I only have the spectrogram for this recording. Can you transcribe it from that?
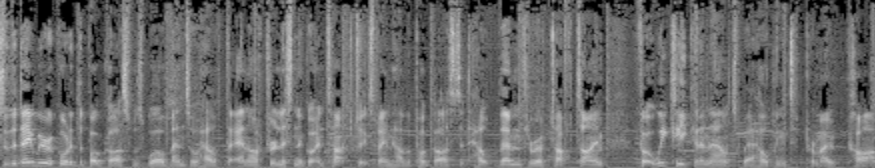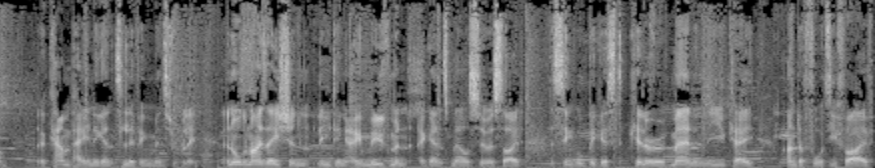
So, the day we recorded the podcast was World Mental Health Day, and after a listener got in touch to explain how the podcast had helped them through a tough time, Foot Weekly can announce we're helping to promote Calm, a campaign against living miserably, an organisation leading a movement against male suicide, the single biggest killer of men in the UK under 45.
